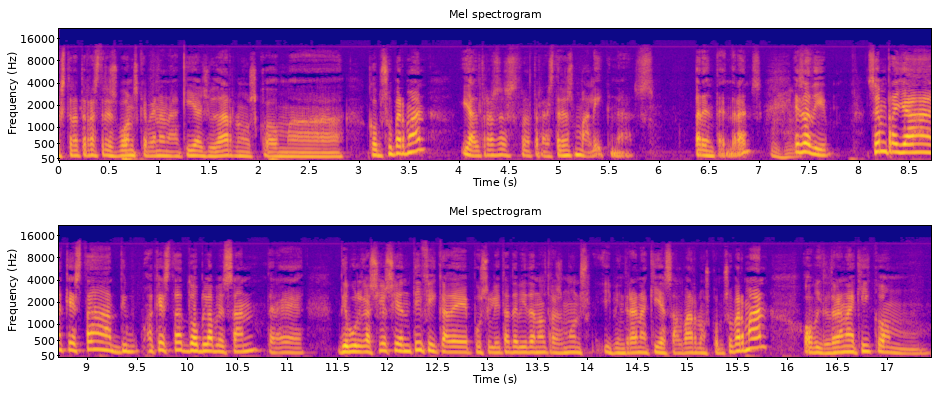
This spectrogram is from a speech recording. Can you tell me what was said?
extraterrestres bons que venen aquí a ajudar-nos com, eh, com Superman i altres extraterrestres malignes, per entendre'ns. Uh -huh. És a dir, sempre hi ha aquesta, aquesta doble vessant de divulgació científica de possibilitat de vida en altres mons i vindran aquí a salvar-nos com Superman o vindran aquí com...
